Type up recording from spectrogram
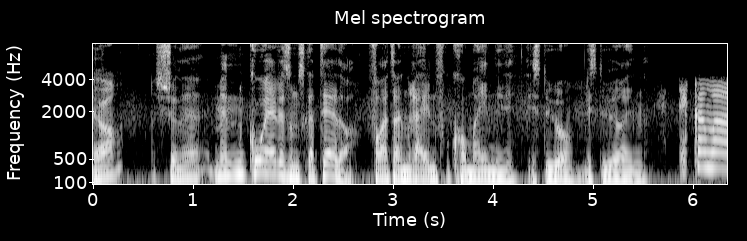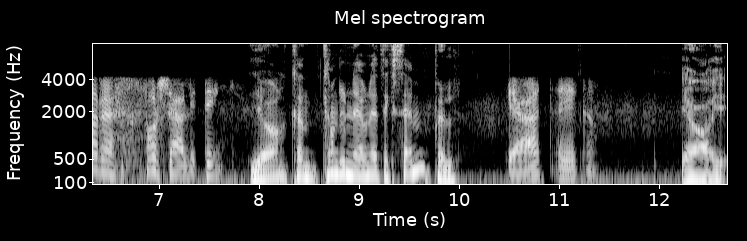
Ja, skjønner. Men, men hva er det som skal til, da? For at en rein får komme inn i, i stua? Bli stuerein? Det kan være forskjellige ting. Ja, kan, kan du nevne et eksempel? Ja, det kan. Ja, jeg,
